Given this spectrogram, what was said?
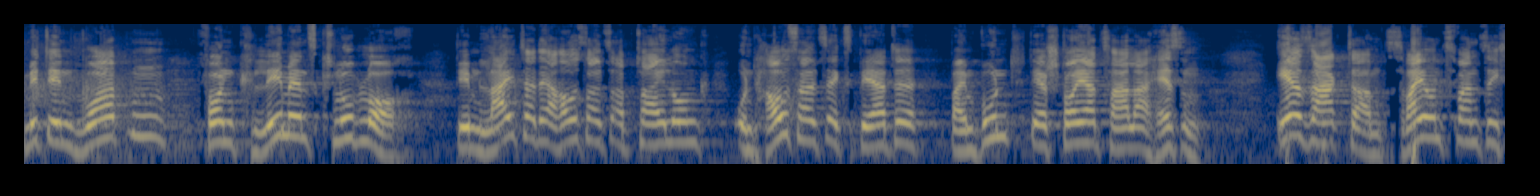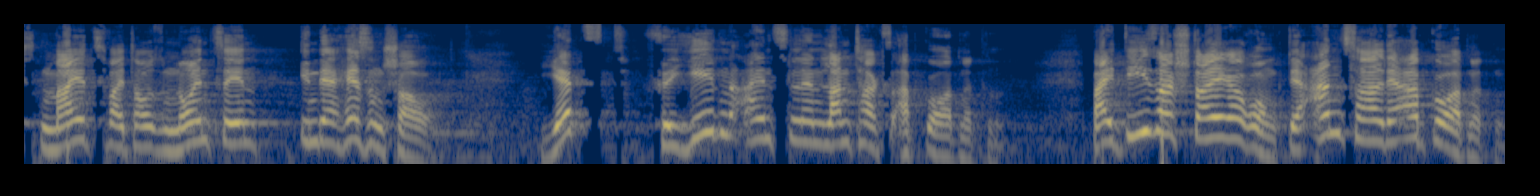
mit den Worten von Clemens Knobloch, dem Leiter der Haushaltsabteilung und Haushaltsexperte beim Bund der Steuerzahler Hessen. Er sagte am 22. Mai 2019 in der Hessenschau, jetzt für jeden einzelnen Landtagsabgeordneten bei dieser Steigerung der Anzahl der Abgeordneten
